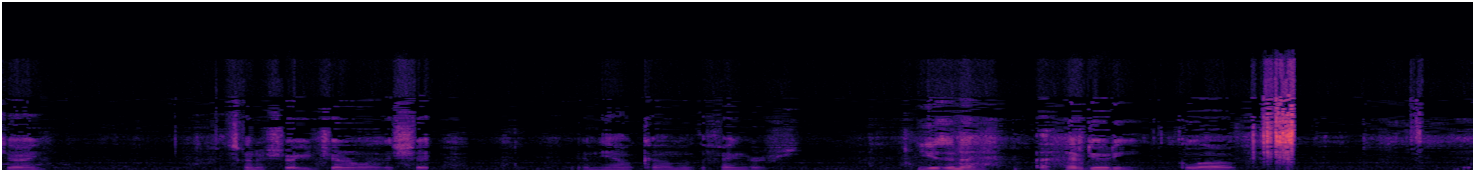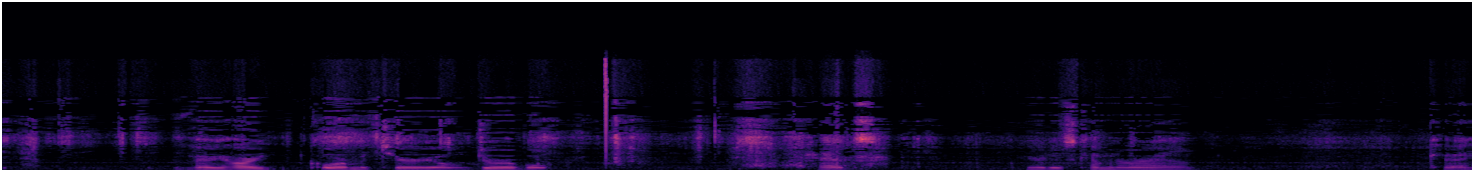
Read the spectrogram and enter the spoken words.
Okay. Just going to show you generally the shape and the outcome of the fingers. Using a, a heavy duty glove. Very hard core material, durable pads. Here it is coming around. Okay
